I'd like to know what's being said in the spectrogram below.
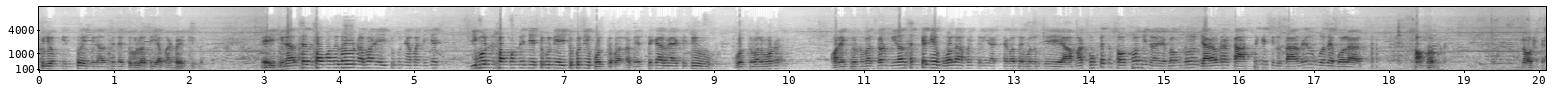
সুযোগ কিন্তু এই মৃণাল সেনের দৌলতেই আমার হয়েছিল। এই মৃণাল সেন সম্বন্ধে ধরুন আমার এইটুকুনি আমার নিজের জীবন সম্বন্ধে যেটুকুনি এইটুকুনি বলতে পারলাম। এর থেকে আমি আর কিছু বলতে পারব না। অনেক ধন্যবাদ। কারণ মৃণাল সেনকে নিয়ে বলা, আমি তো একটা কথাই বললাম যে, আমার পক্ষে তো সম্ভবই নয়, এবং ধরুন যারা ওনার কাছ থেকে ছিল, তাদেরও বোধহয় বলা সম্ভব না নমস্কার।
